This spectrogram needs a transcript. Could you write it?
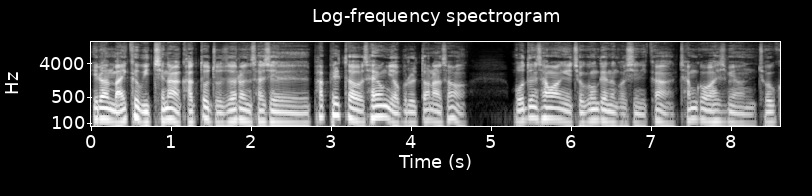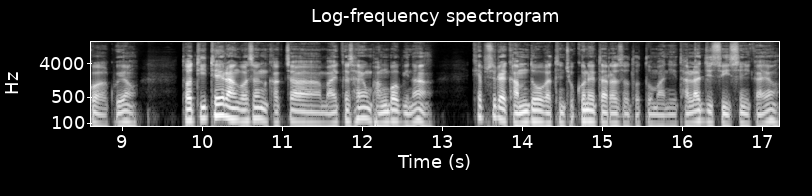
이런 마이크 위치나 각도 조절은 사실 팝필터 사용 여부를 떠나서 모든 상황에 적용되는 것이니까 참고하시면 좋을 것 같고요. 더 디테일한 것은 각자 마이크 사용 방법이나 캡슐의 감도 같은 조건에 따라서도 또 많이 달라질 수 있으니까요.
